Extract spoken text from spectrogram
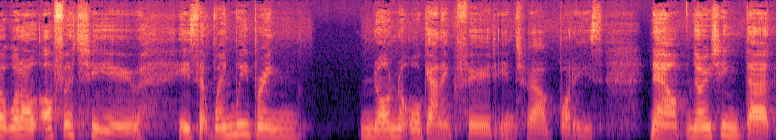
But what I'll offer to you is that when we bring non organic food into our bodies, now noting that,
